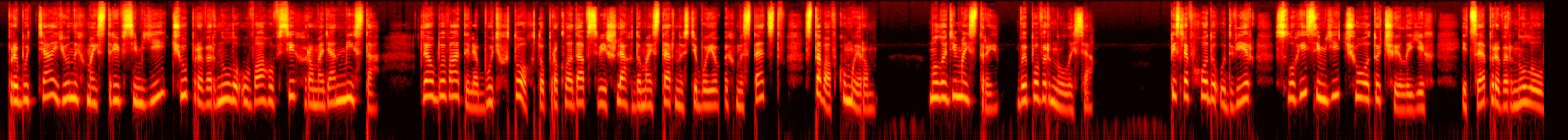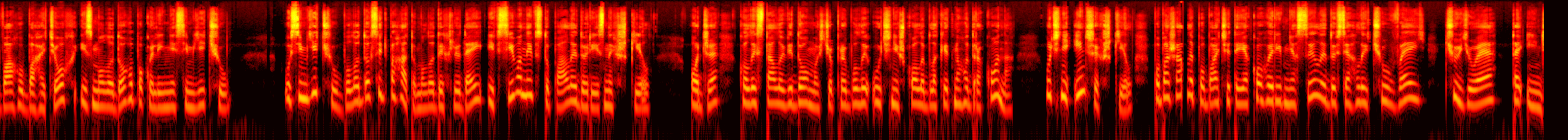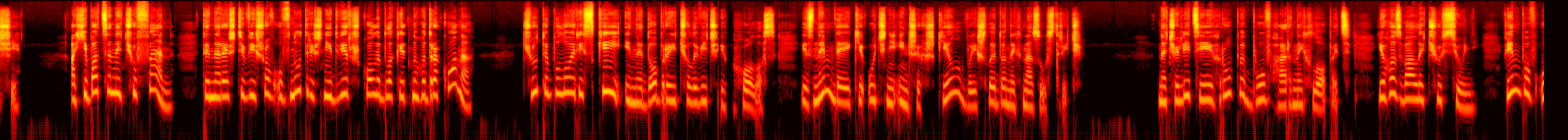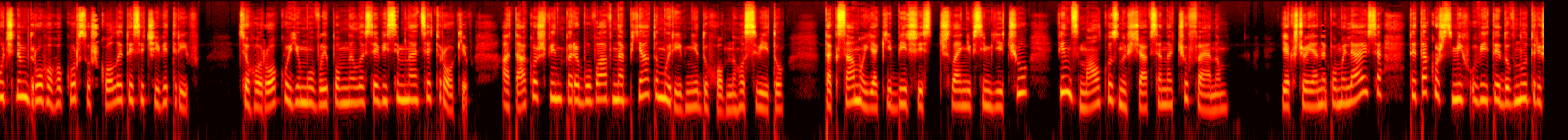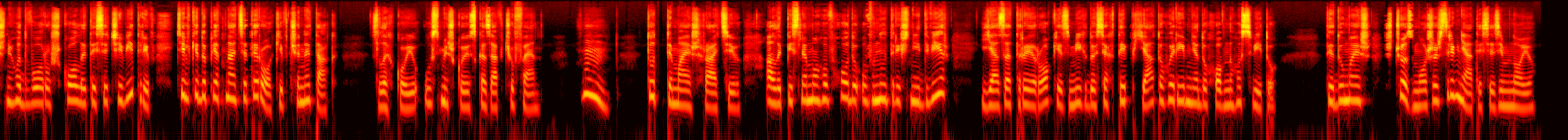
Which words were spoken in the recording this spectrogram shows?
Прибуття юних майстрів сім'ї Чу привернуло увагу всіх громадян міста. Для обивателя будь-хто, хто прокладав свій шлях до майстерності бойових мистецтв, ставав кумиром. Молоді майстри, ви повернулися. Після входу у двір слуги сім'ї Чу оточили їх, і це привернуло увагу багатьох із молодого покоління сім'ї Чу. У сім'ї Чу було досить багато молодих людей, і всі вони вступали до різних шкіл. Отже, коли стало відомо, що прибули учні школи блакитного дракона, учні інших шкіл побажали побачити, якого рівня сили досягли Чу Вей, Чу Юе та інші. А хіба це не Чуфен? Ти нарешті війшов у внутрішній двір школи блакитного дракона? Чути було різкий і недобрий чоловічий голос, і з ним деякі учні інших шкіл вийшли до них назустріч. На чолі цієї групи був гарний хлопець. Його звали Чусюнь. Він був учнем другого курсу школи тисячі вітрів. Цього року йому виповнилося 18 років, а також він перебував на п'ятому рівні духовного світу. Так само, як і більшість членів сім'ї Чу, він змалку знущався над Чуфеном. Якщо я не помиляюся, ти також зміг увійти до внутрішнього двору школи тисячі вітрів тільки до 15 років, чи не так? з легкою усмішкою сказав Чуфен. Хм, тут ти маєш рацію, але після мого входу у внутрішній двір я за три роки зміг досягти п'ятого рівня духовного світу. Ти думаєш, що зможеш зрівнятися зі мною?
